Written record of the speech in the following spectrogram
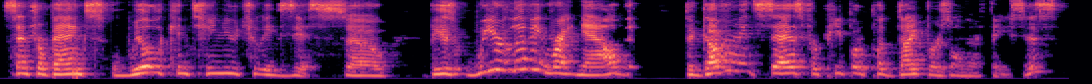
central banks will continue to exist. So because we are living right now, the, government says for people to put diapers on their faces,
